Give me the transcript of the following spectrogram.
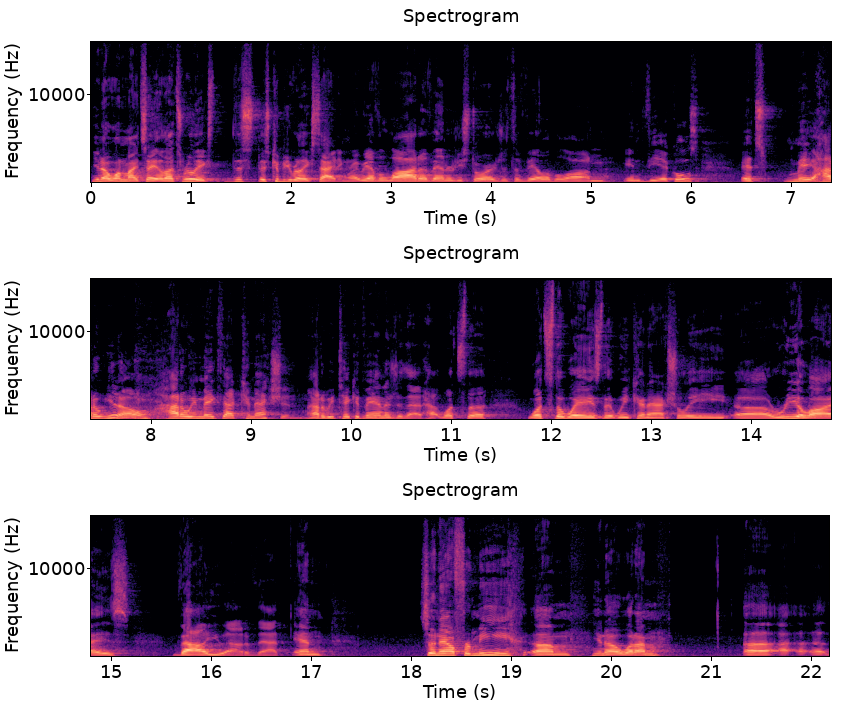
you know, one might say, oh, that's really, this, this could be really exciting, right? We have a lot of energy storage that's available on, in vehicles. It's, how do, you know, how do we make that connection? How do we take advantage of that? How, what's, the, what's the ways that we can actually uh, realize value out of that? And so now for me, um, you know, what I'm, uh, uh,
